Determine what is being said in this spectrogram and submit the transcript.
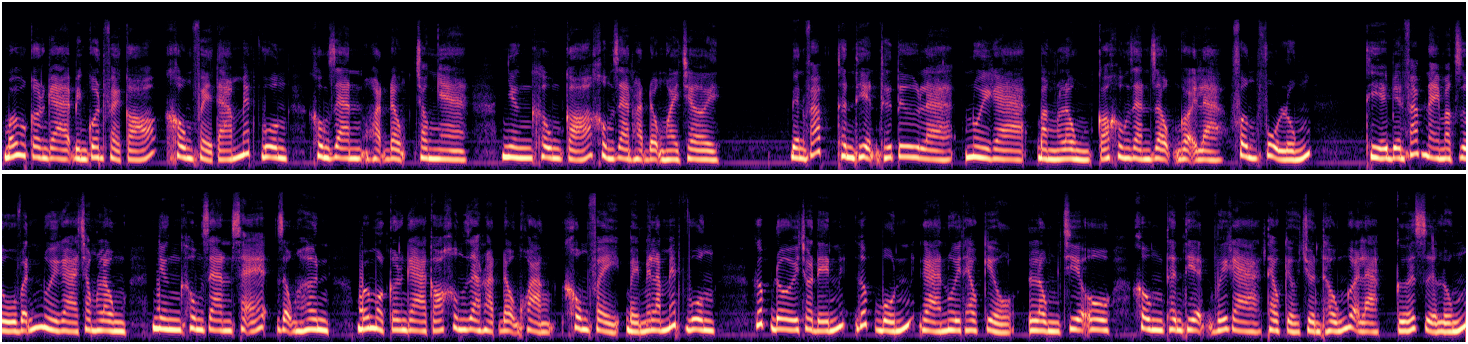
Mỗi một con gà bình quân phải có 0,8 mét vuông không gian hoạt động trong nhà, nhưng không có không gian hoạt động ngoài trời. Biện pháp thân thiện thứ tư là nuôi gà bằng lồng có không gian rộng gọi là phân phủ lúng. Thì biện pháp này mặc dù vẫn nuôi gà trong lồng nhưng không gian sẽ rộng hơn. Mỗi một con gà có không gian hoạt động khoảng 0,75 mét vuông, gấp đôi cho đến gấp 4 gà nuôi theo kiểu lồng chia ô không thân thiện với gà theo kiểu truyền thống gọi là cứa rửa lúng.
